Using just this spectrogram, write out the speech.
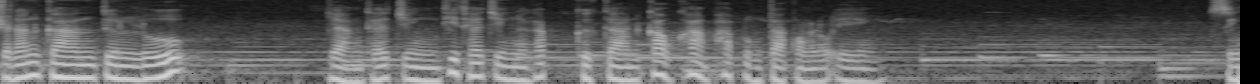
ฉะนั้นการตื่นรู้อย่างแท้จริงที่แท้จริงนะครับ คือการก้าวข้ามภาพลวงตาของเราเอง สิ่ง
